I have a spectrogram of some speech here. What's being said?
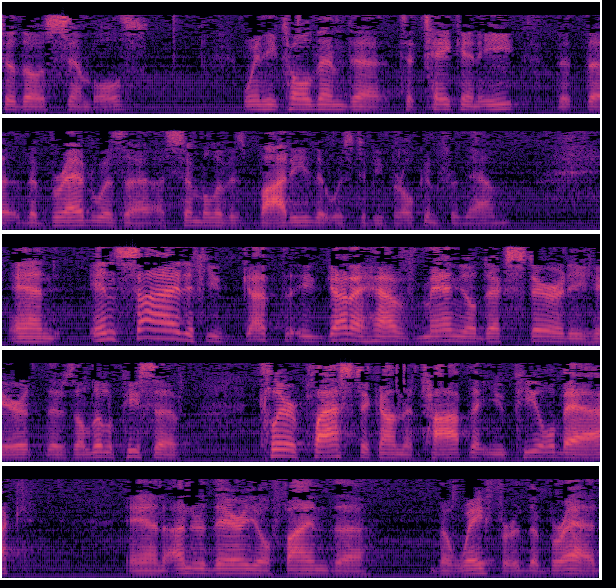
to those symbols. When he told them to, to take and eat, that the, the bread was a, a symbol of his body that was to be broken for them. And inside, if you've got, you've got to have manual dexterity here, there's a little piece of clear plastic on the top that you peel back, and under there you'll find the, the wafer, the bread.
